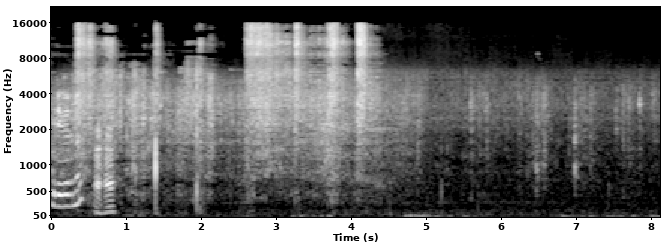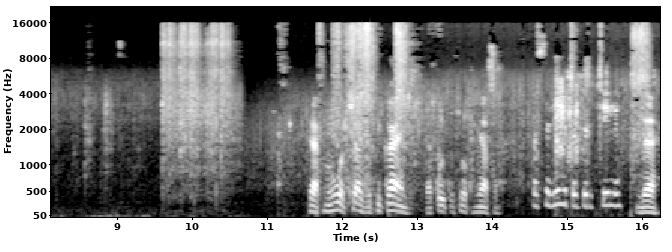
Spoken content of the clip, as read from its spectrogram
Перевернуть? Ага. Так, ну вот, сейчас запекаем такой кусок мяса. Посолили, поперчили. Да,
